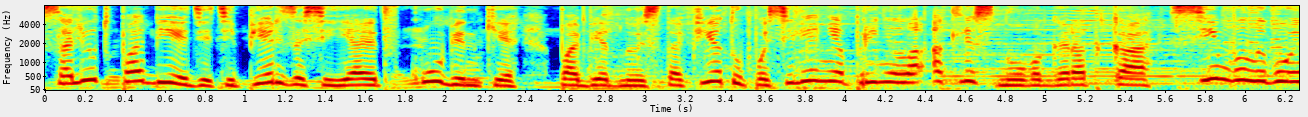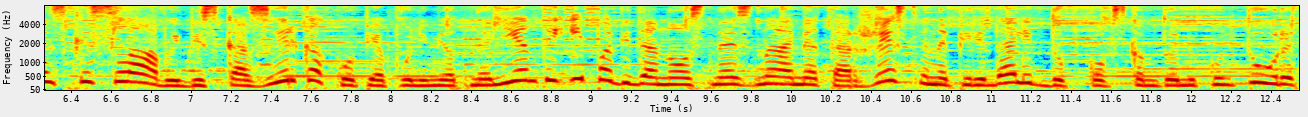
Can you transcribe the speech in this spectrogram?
Салют Победе теперь засияет в Кубинке. Победную эстафету поселение приняло от лесного городка. Символы воинской славы, бескозырка, копия пулеметной ленты и победоносное знамя торжественно передали в Дубковском доме культуры.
